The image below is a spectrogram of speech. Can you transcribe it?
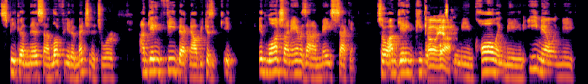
speak on this, and I'd love for you to mention it to her. I'm getting feedback now because it it launched on Amazon on May second, so I'm getting people oh, yeah. me and calling me and emailing me.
